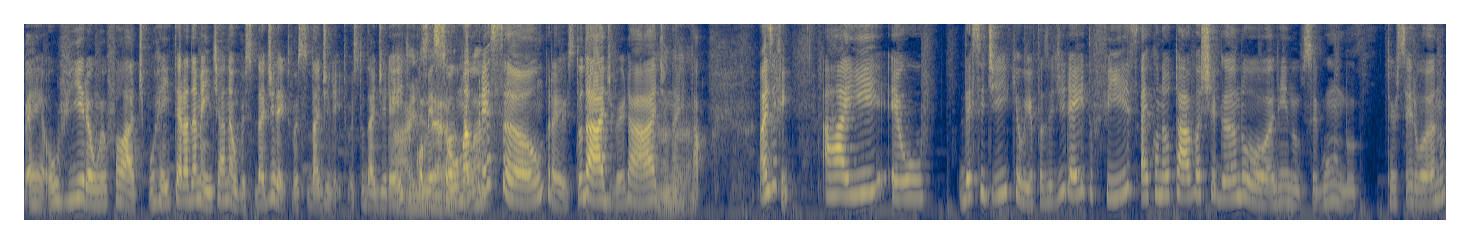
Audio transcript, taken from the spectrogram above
é, ouviram eu falar, tipo, reiteradamente, ah, não, vou estudar direito, vou estudar direito, vou estudar direito, Ah, começou uma aquela- pressão pra eu estudar de verdade, né, Aham. e tal. Mas enfim, aí eu decidi que eu ia fazer direito, fiz, aí quando eu tava chegando ali no segundo, terceiro ano,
